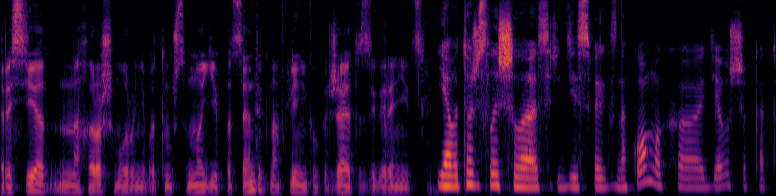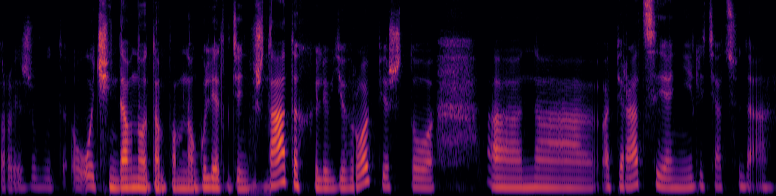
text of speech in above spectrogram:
Россия на хорошем уровне, потому что многие пациенты к нам в клинику приезжают из-за границы. Я вот тоже слышала среди своих знакомых э, девушек, которые живут очень давно, там по много лет где-нибудь в Мгм. Штатах или в Европе, что а, на операции они летят сюда.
